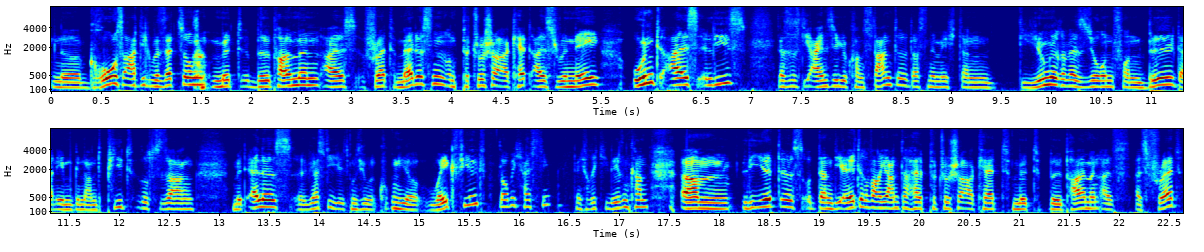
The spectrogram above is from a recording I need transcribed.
eine großartige Besetzung mit Bill Pullman als Fred Madison und Patricia Arquette als Renee und als Elise. Das ist die einzige Konstante, dass nämlich dann die jüngere Version von Bill, dann eben genannt Pete sozusagen, mit Alice, äh, wie heißt die? Jetzt muss ich gucken hier, Wakefield, glaube ich, heißt die, wenn ich richtig lesen kann, ähm, liiert ist und dann die ältere Variante halt Patricia Arquette mit Bill Pullman als, als Fred.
